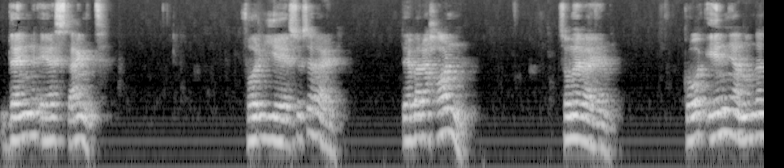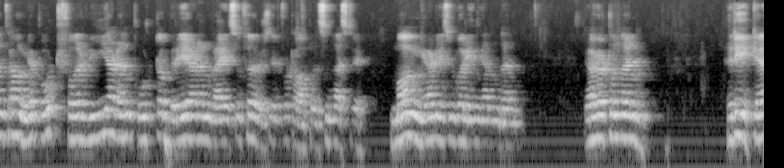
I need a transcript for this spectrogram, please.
den er stengt. For Jesus er veien. Det er bare Han som er veien. Gå inn gjennom den trange port, for vi er den port, og bred er den vei som fører til fortapelsen, leste. Mange er de som går inn gjennom den. Jeg har hørt om den rike,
